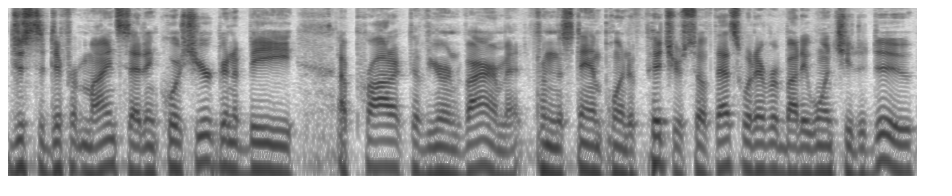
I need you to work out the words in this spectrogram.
just a different mindset. And of course, you're going to be a product of your environment from the standpoint of pitchers. So if that's what everybody wants you to do,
